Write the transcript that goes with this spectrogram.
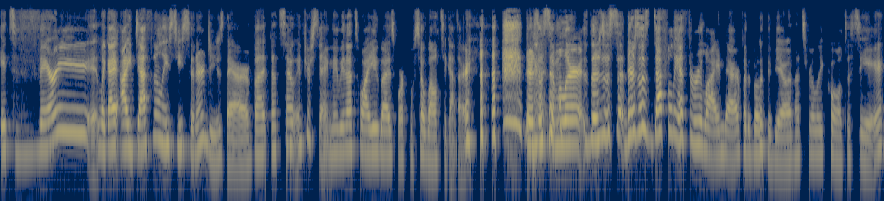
it's very like I, I definitely see synergies there but that's so interesting. Maybe that's why you guys work so well together. There's a similar there's a there's a definitely a through line there for the both of you and that's really cool to see.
